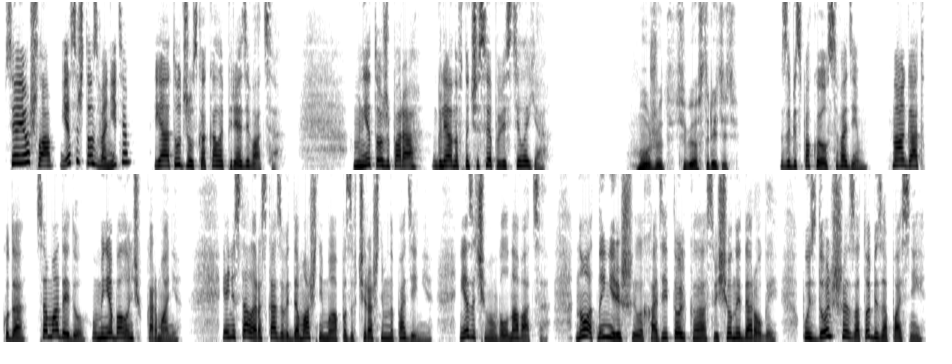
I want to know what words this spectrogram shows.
«Все, я ушла. Если что, звоните». Я тут же ускакала переодеваться. «Мне тоже пора», — глянув на часы, оповестила я. Может, тебя встретить? Забеспокоился Вадим. Ну, Агат, куда? Сама дойду. У меня баллончик в кармане. Я не стала рассказывать домашним о позавчерашнем нападении. Незачем им волноваться. Но отныне решила ходить только освещенной дорогой. Пусть дольше, зато безопасней.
